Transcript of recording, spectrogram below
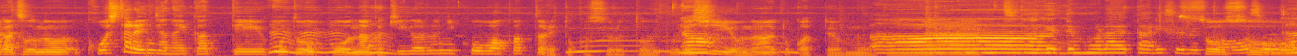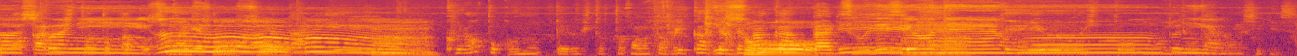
んかそのこうしたらいいんじゃないかっていうことをこうんなんか気軽にこう分かったりとかすると嬉しいよなとかって思うけどつなげてもらえたりするとそうそう。分かる人とかとつなげてもらえたり、うん。蔵とか持ってる人とかも多分行かせてなかったり。っていう人もいるだろうしです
